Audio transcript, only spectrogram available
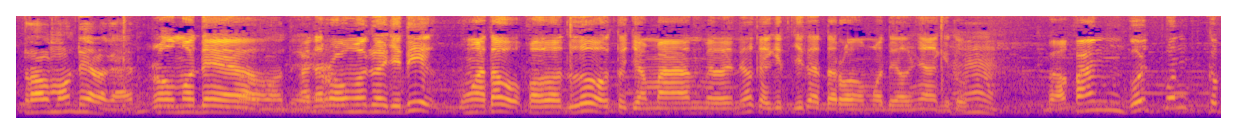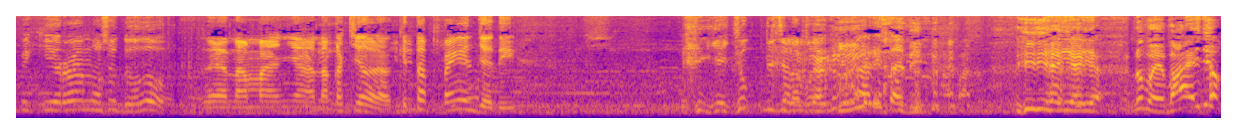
role model kan. role model. Role model. ada role model jadi gue nggak tahu kalau dulu waktu zaman milenial kayak gitu jadi ada role modelnya gitu Hmm. bahkan gue pun kepikiran maksud dulu ya namanya anak kecil ya kita pengen jadi Iya Juk di jalan kiri tadi. iya iya iya. Lu baik-baik, Jok.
